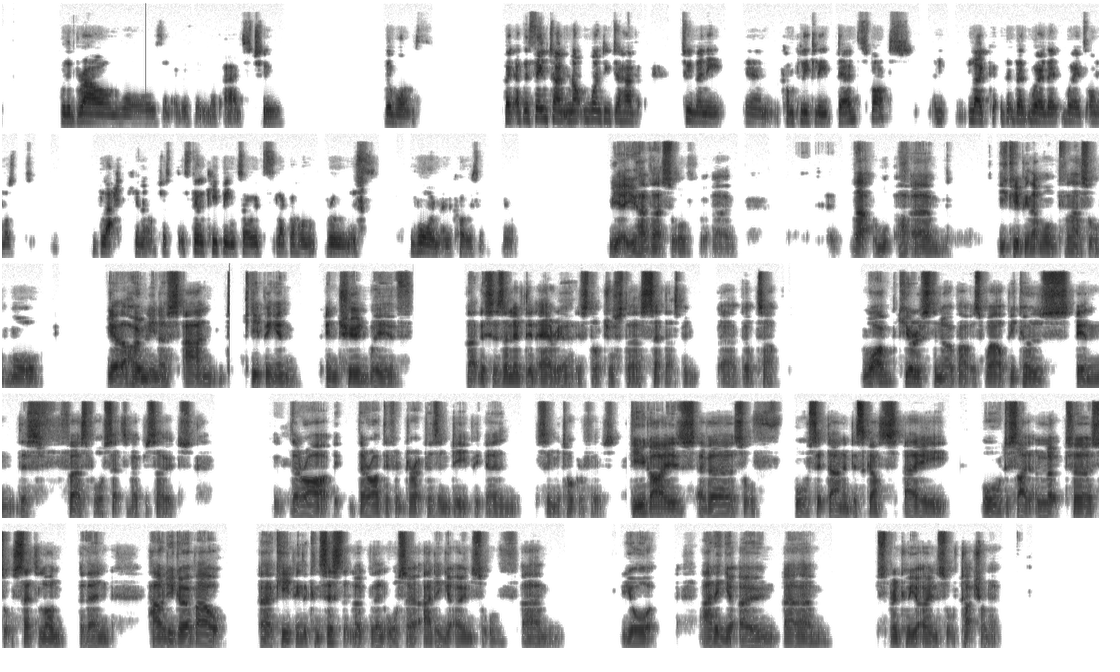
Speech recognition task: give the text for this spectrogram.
with the brown walls and everything that adds to the warmth. But at the same time, not wanting to have too many um, completely dead spots, like th- that where the, where it's almost black, you know, just still keeping so it's like the whole room is warm and cozy. Yeah, you have that sort of uh, that um, you're keeping that warmth and that sort of more, yeah, the homeliness and keeping in in tune with that this is a lived in area. It's not just a set that's been uh, built up. What I'm curious to know about as well, because in this first four sets of episodes, there are there are different directors and DP and cinematographers. Do you guys ever sort of all sit down and discuss a all decide a look to sort of settle on, but then how do you go about uh, keeping the consistent look, but then also adding your own sort of um, your adding your own um, sprinkle your own sort of touch on it.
